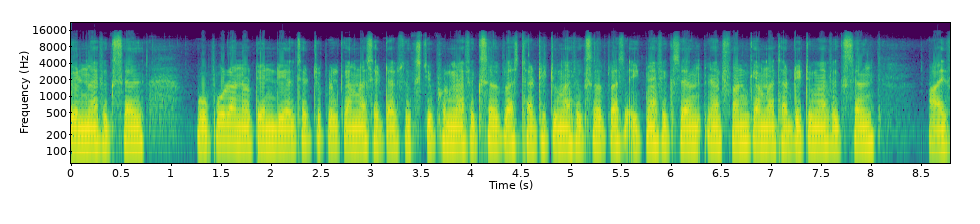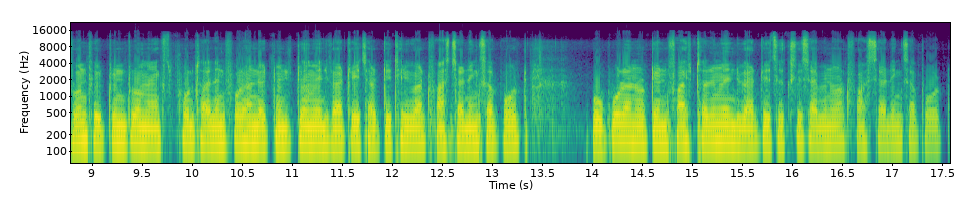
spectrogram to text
12 megapixel Oppo Reno ten rear से triple camera setup 64 megapixel plus 32 megapixel plus 8 megapixel and front camera 32 megapixel iPhone 15 pro max 4422 mAh battery 33 watt fast charging support Oppo Reno ten 5000 mAh battery 67 watt fast charging support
